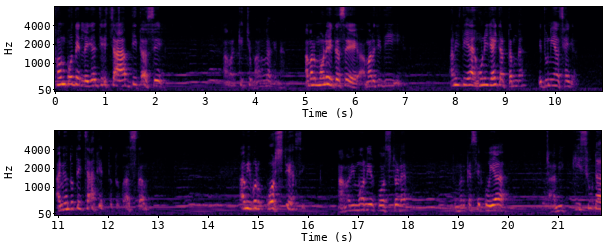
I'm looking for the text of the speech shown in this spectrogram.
সম্পদের লেগে যে চাপ দিতেছে, আমার কিচ্ছু ভালো লাগে না। আমার মনে হইতেছে, আমার যদি, আমি যদি এখনই যাই পারতাম গা, এই দুনিয়া ছাইরা আমি অন্তত এই চাপের তো বাঁচতাম। আমি বড় কষ্টে আছি। আমার এই মনের কষ্টটা তোমার কাছে কইয়া আমি কিছুটা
